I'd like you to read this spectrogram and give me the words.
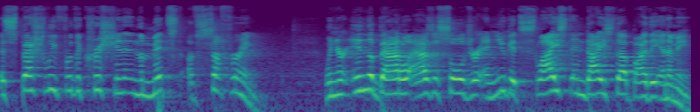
especially for the Christian in the midst of suffering. When you're in the battle as a soldier and you get sliced and diced up by the enemy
